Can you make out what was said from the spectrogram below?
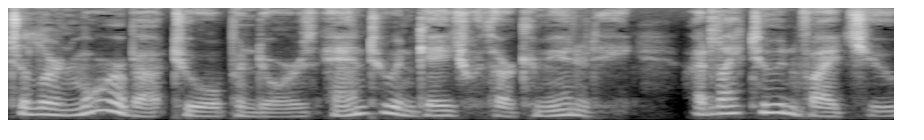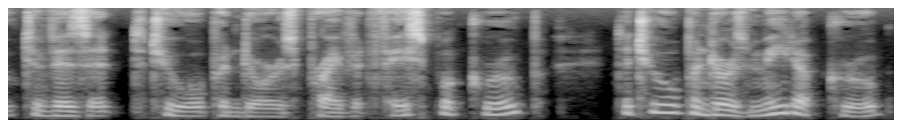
To learn more about Two Open Doors and to engage with our community, I'd like to invite you to visit the Two Open Doors private Facebook group, the Two Open Doors meetup group,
